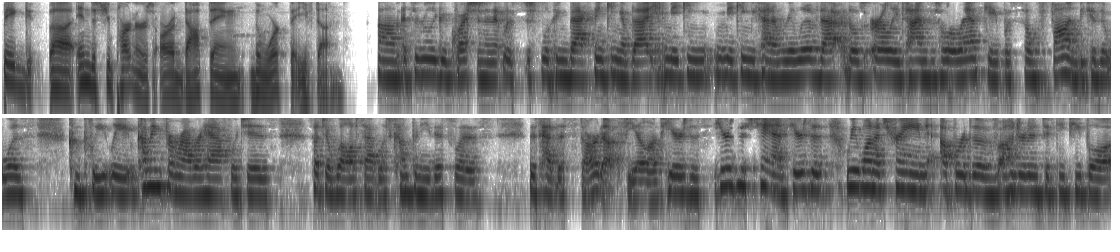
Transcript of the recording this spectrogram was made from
big uh, industry partners are adopting the work that you've done? Um, it's a really good question, and it was just looking back, thinking of that, making making me kind of relive that those early times. This whole Landscape was so fun because it was completely coming from Robert Half, which is such a well established company. This was this had the startup feel of here's this here's this chance, here's this we want to train upwards of 150 people,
